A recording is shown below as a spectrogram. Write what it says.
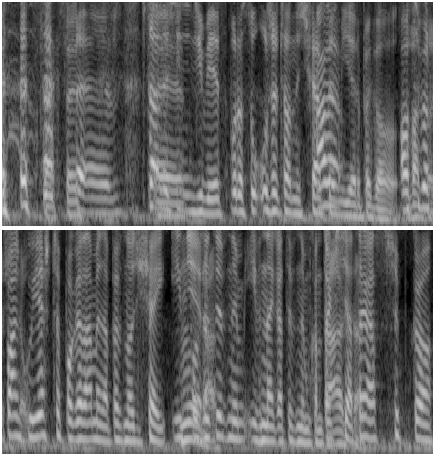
Także wcale e, się nie dziwię, jest po prostu urzeczony światem ale i RPG O Cyberpunku jeszcze pogadamy na pewno dzisiaj i w Nie pozytywnym, i w negatywnym kontekście. Tak, a tak. teraz szybko,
